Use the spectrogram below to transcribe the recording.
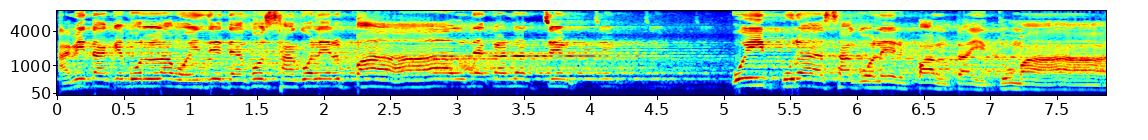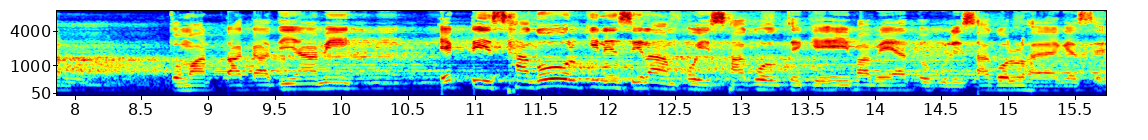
আমি তাকে বললাম, ওই যে দেখো ছাগলের পাল দেখা যাচ্ছে। ওই পুরা ছাগলের পালটাই তোমার। তোমার টাকা দিয়ে আমি একটি ছাগল কিনেছিলাম। ওই ছাগল থেকে এইভাবে এতগুলি ছাগল হয়ে গেছে।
